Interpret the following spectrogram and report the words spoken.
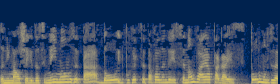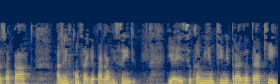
animal chega e diz assim, meu irmão, você tá doido, por que, que você tá fazendo isso? Você não vai apagar isso. Se todo mundo fizer sua parte, a gente consegue apagar um incêndio. E é esse o caminho que me traz até aqui.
